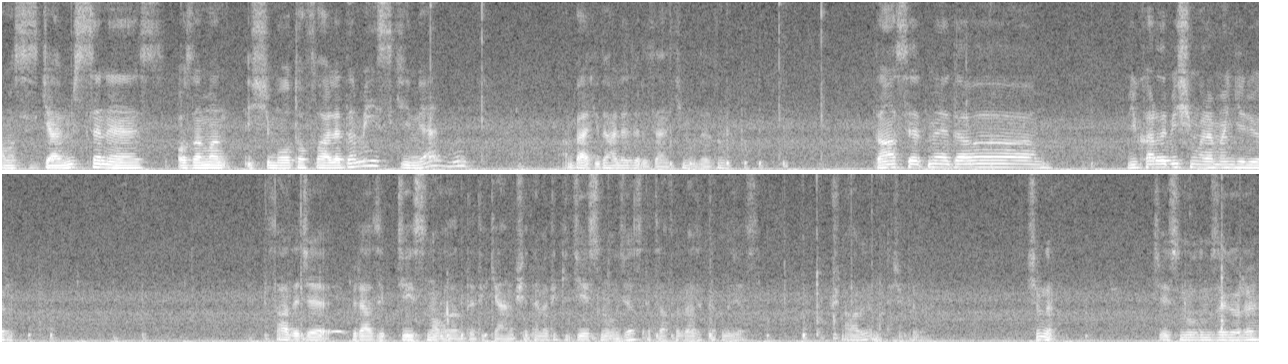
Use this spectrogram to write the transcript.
ama siz gelmişseniz o zaman işi molotofla halledemeyiz ki ya. Bu belki de hallederiz yani kim bilir değil mi? Dans etmeye devam. Yukarıda bir işim var hemen geliyorum. Sadece birazcık Jason olalım dedik yani bir şey demedik ki Jason olacağız. Etrafa birazcık takılacağız. Şunu alabilir miyim? Teşekkür ederim. Şimdi Jason olduğumuza göre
